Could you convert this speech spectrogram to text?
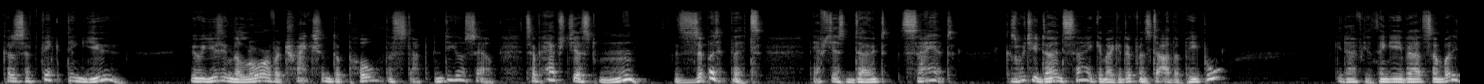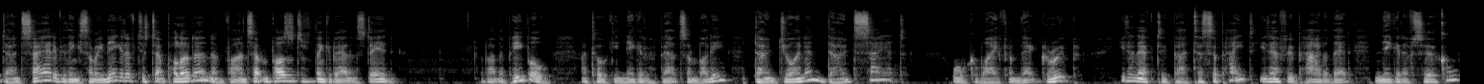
because it's affecting you. You're using the law of attraction to pull the stuff into yourself. So perhaps just mm, zip it a bit. Perhaps just don't say it. Because what you don't say can make a difference to other people. You know, if you're thinking about somebody, don't say it. If you think something negative, just don't pull it in and find something positive to think about instead. If other people are talking negative about somebody, don't join in, don't say it. Walk away from that group. You don't have to participate. You don't have to be part of that negative circle,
